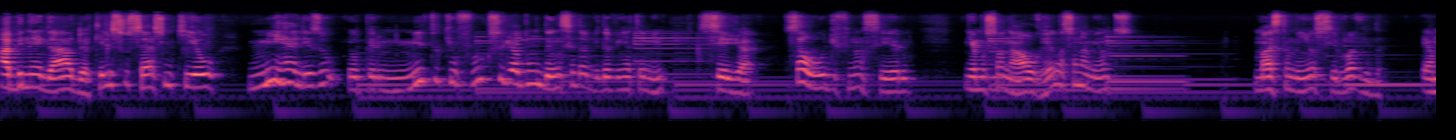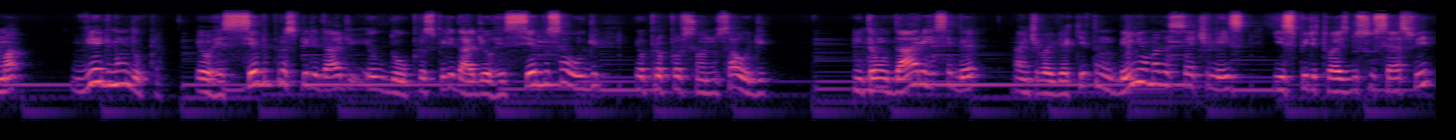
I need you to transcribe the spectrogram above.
abnegado, é aquele sucesso em que eu me realizo, eu permito que o fluxo de abundância da vida venha até mim, seja saúde, financeiro, emocional, relacionamentos, mas também eu sirvo a vida. É uma via de mão dupla. Eu recebo prosperidade, eu dou prosperidade. Eu recebo saúde, eu proporciono saúde. Então, o dar e receber, a gente vai ver aqui, também é uma das sete leis espirituais do sucesso e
